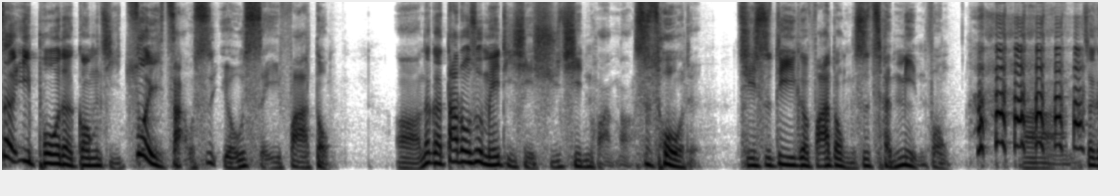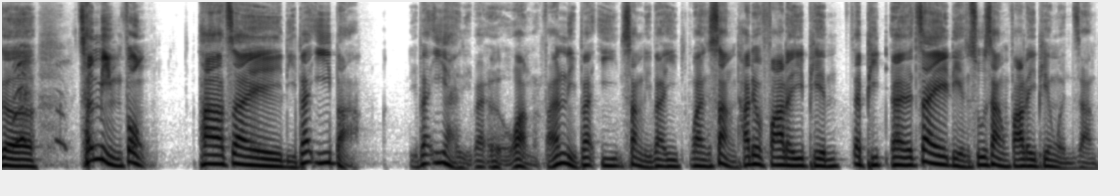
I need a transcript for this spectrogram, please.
这一波的攻击最早是由谁发动啊？那个大多数媒体写徐清煌啊是错的，其实第一个发动的是陈敏凤啊，这个。陈敏凤，他在礼拜一吧，礼拜一还是礼拜二，我忘了。反正礼拜一上礼拜一晚上，他就发了一篇在 P 呃在脸书上发了一篇文章，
